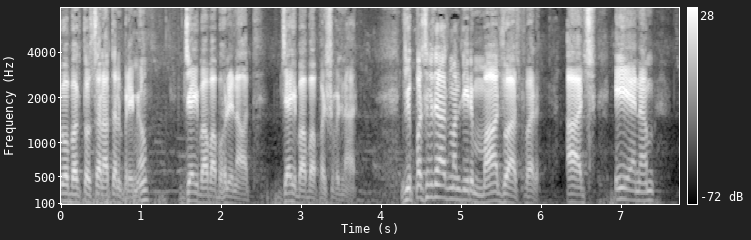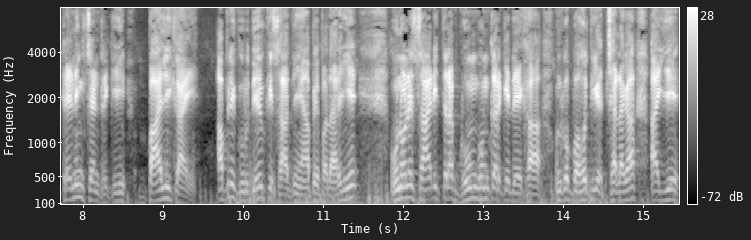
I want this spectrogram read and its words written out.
शिव भक्तों सनातन प्रेमियों, जय बाबा भोलेनाथ, जय बाबा पशुपतिनाथ। जी, पशुपतिनाथ मंदिर माजवास पर आज A N M training centre की बालिकाएँ अपने गुरुदेव के साथ में यहाँ पे पधारी हैं। उन्होंने सारी तरफ़ घूम घूम करके देखा, उनको बहुत ही अच्छा लगा। आइए,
